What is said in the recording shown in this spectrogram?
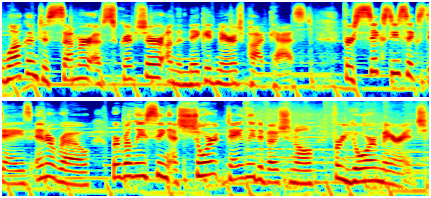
Welcome to Summer of Scripture on the Naked Marriage Podcast. For 66 days in a row, we're releasing a short daily devotional for your marriage.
